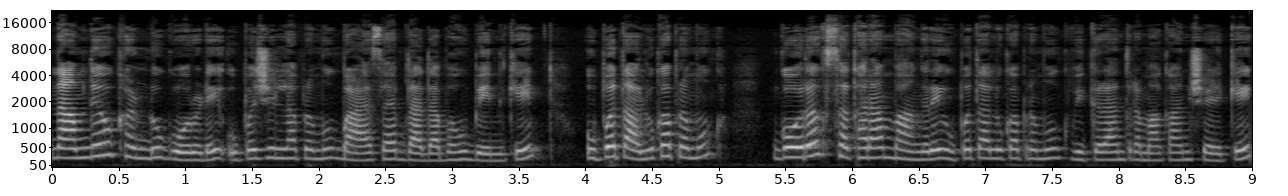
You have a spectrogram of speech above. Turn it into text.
नामदेव खंडू गोरडे उपजिल्हा प्रमुख बाळासाहेब दादाभाऊ बेनके उपतालुका प्रमुख गोरख सखाराम भांगरे उपतालुका प्रमुख विक्रांत रमाकांत शेळके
